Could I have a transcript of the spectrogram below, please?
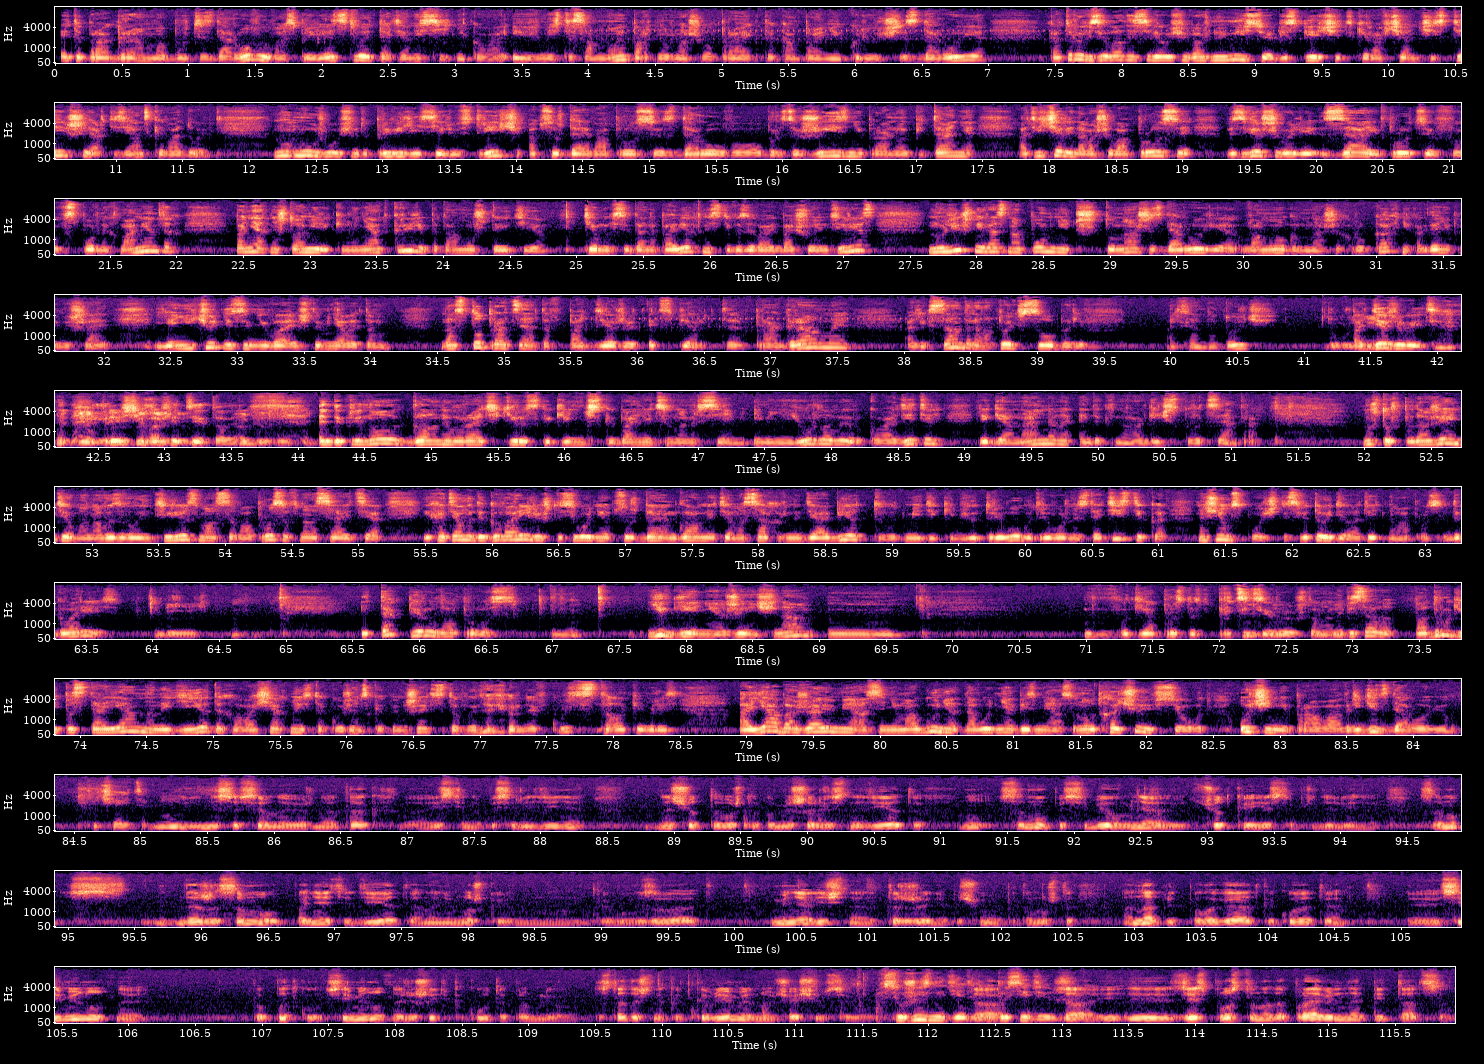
Это программа «Будьте здоровы». Вас приветствует Татьяна Ситникова. И вместе со мной партнер нашего проекта компания «Ключ здоровья», которая взяла на себя очень важную миссию обеспечить кировчан чистейшей артезианской водой. Ну, мы уже, в общем-то, провели серию встреч, обсуждая вопросы здорового образа жизни, правильного питания, отвечали на ваши вопросы, взвешивали за и против в спорных моментах. Понятно, что Америки мы не открыли, потому что эти темы всегда на поверхности вызывают большой интерес, но лишний раз напомнить, что наше здоровье во многом в наших руках никогда не помешает. И я ничуть не сомневаюсь, что меня в этом на 100% поддерживает эксперт программы Александр Анатольевич Соболев. Александр Анатольевич, Добрый поддерживаете, прежде ваши Обязательно. титулы. Эндокринолог, главный врач Кировской клинической больницы номер 7 имени Юрловой, руководитель регионального эндокринологического центра. Ну что ж, продолжаем тему. Она вызвала интерес, масса вопросов на сайте. И хотя мы договорились, что сегодня обсуждаем главная тема сахарный диабет, вот медики бьют тревогу, тревожная статистика, начнем с почты. Святое дело ответить на вопросы. Договорились? Обязательно. Итак, первый вопрос. Евгения, женщина, вот я просто процитирую, что она написала. Подруги постоянно на диетах, овощах, ну есть такое женское помешательство, вы, наверное, в курсе сталкивались. А я обожаю мясо, не могу ни одного дня без мяса. Ну вот хочу и все, вот очень неправа, вредит здоровью. Отвечайте. Ну, не совсем, наверное, так. Да, истина посередине. Насчет того, что помешались на диетах, ну, само по себе у меня четкое есть определение. Само, даже само понятие диета, она немножко как бы вызывает у меня лично отторжение. Почему? Потому что она предполагает какое-то э, попытку семиминутно решить какую-то проблему. Достаточно кратковременную чаще всего. А всю жизнь на диетах не просидишь. Да, и, и здесь просто надо правильно питаться.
